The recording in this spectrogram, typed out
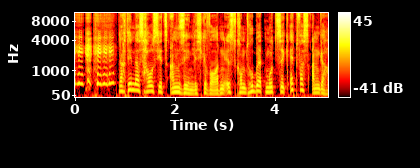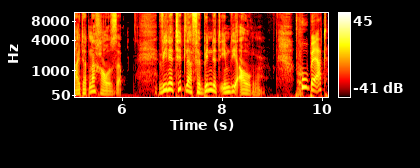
Nachdem das Haus jetzt ansehnlich geworden ist, kommt Hubert Mutzig etwas angeheitert nach Hause. Wiene Tittler verbindet ihm die Augen. Hubert,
